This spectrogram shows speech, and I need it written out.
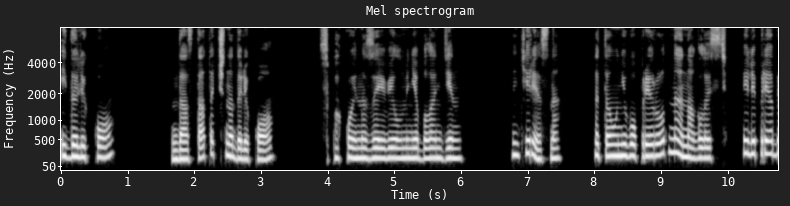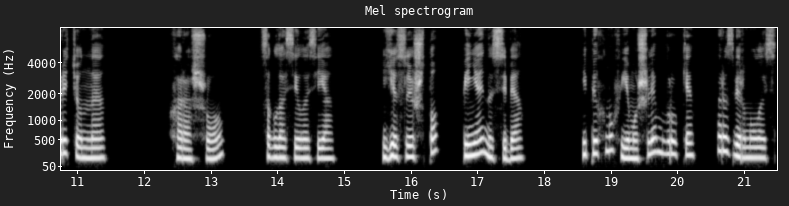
И далеко? Достаточно далеко, спокойно заявил мне блондин. Интересно, это у него природная наглость или приобретенная? Хорошо, согласилась я. Если что, пеняй на себя. И, пихнув ему шлем в руки, развернулась.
